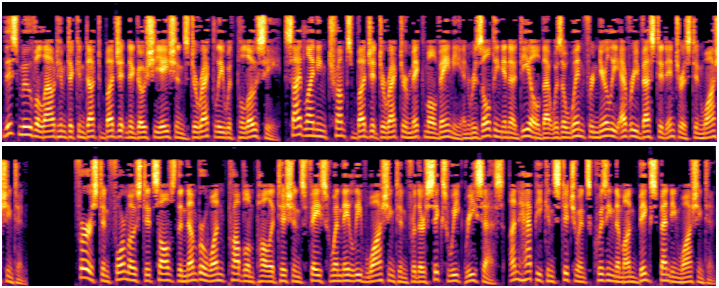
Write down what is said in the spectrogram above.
This move allowed him to conduct budget negotiations directly with Pelosi, sidelining Trump's budget director Mick Mulvaney and resulting in a deal that was a win for nearly every vested interest in Washington. First and foremost it solves the number one problem politicians face when they leave Washington for their six-week recess, unhappy constituents quizzing them on big spending Washington.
